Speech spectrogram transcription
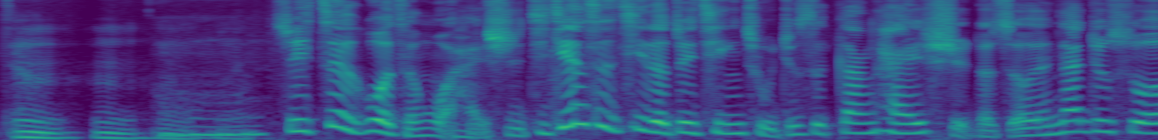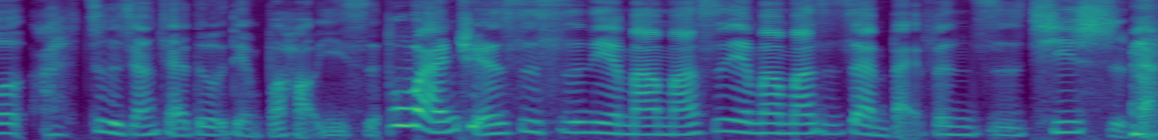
这样，嗯嗯嗯。所以这个过程我还是几件事记得最清楚，就是刚开始的时候，人家就说：“哎，这个讲起来都有点不好意思，不完全是思念妈妈，思念妈妈是占百分之七十吧，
